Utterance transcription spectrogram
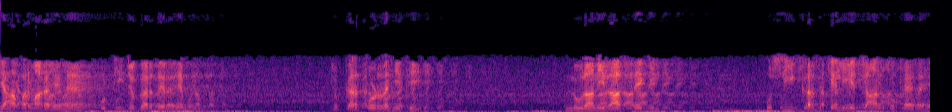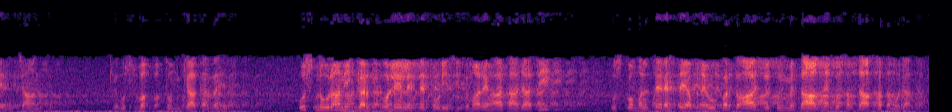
یہاں فرما رہے ہیں، اٹھی جو گردے رہے منور۔ جو گرد اڑ رہی تھی، نورانی راستے کی، اسی گرد کے لیے چاند کو کہہ رہے ہیں، چاند کو، کہ اس وقت تم کیا کر رہے تھے؟ اس نورانی گرد کو لے لیتے تھوڑی سی تمہارے ہاتھ آ جاتی، اس کو ملتے رہتے اپنے اوپر، تو آج جو تم میں داغ ہیں، وہ سب داغ ختم ہو جاتے۔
